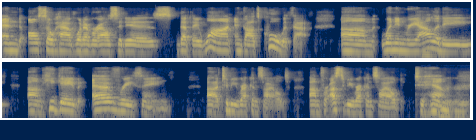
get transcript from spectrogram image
and also have whatever else it is that they want, and God's cool with that. Um, when in reality, um, He gave everything uh, to be reconciled, um, for us to be reconciled to Him. mhm.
